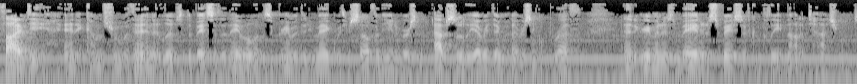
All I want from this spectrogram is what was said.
5D, and it comes from within. It lives at the base of the navel, and it's agreement that you make with yourself and the universe and absolutely everything with every single breath. And an agreement is made in a space of complete non attachment.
